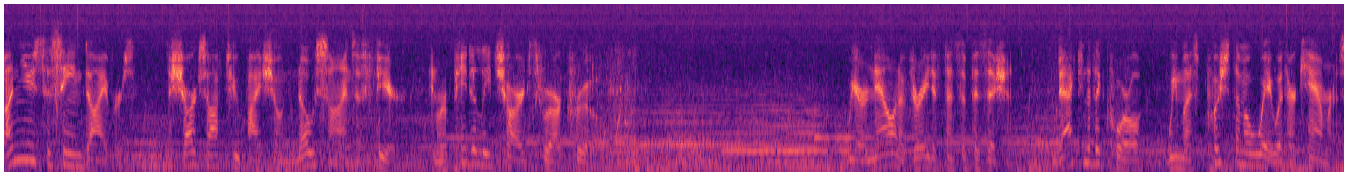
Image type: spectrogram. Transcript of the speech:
Unused to seeing divers, the sharks off Tupai show no signs of fear and repeatedly charge through our crew. We are now in a very defensive position. Backed into the coral, we must push them away with our cameras.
